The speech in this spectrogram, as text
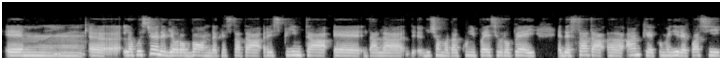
ehm, eh, la questione degli eurobond che è stata respinta eh, dalla, diciamo, da alcuni paesi europei ed è stata eh, anche, come dire, quasi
